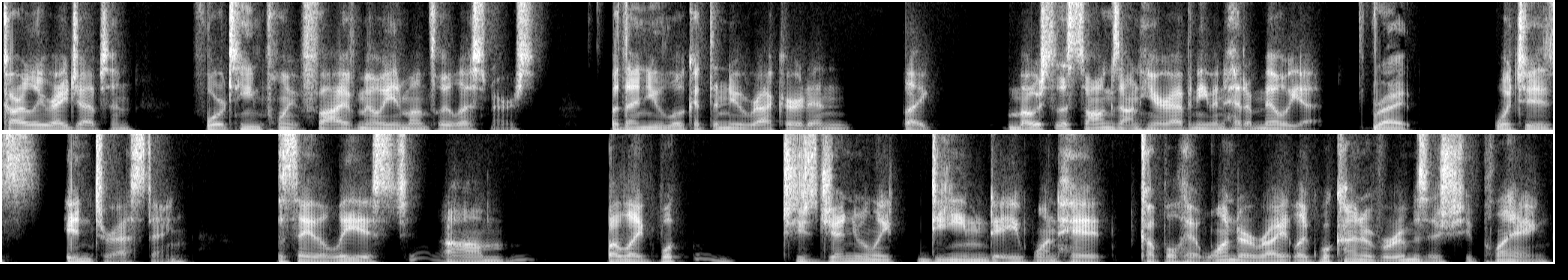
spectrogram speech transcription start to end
Carly Rae Jepsen, 14.5 million monthly listeners. But then you look at the new record and like most of the songs on here haven't even hit a mill yet. Right. Which is interesting to say the least. Um, but like what she's genuinely deemed a one hit, couple hit wonder, right? Like what kind of rooms is she playing?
